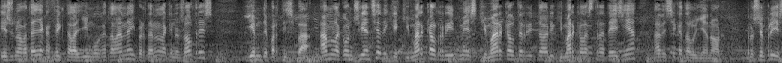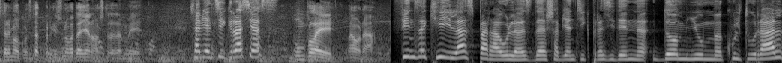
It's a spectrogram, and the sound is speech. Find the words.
és una batalla que afecta la llengua catalana i per tant en la que nosaltres hi hem de participar amb la consciència de que qui marca els ritmes, qui marca el territori, qui marca l'estratègia ha de ser Catalunya Nord. Però sempre hi estarem al costat perquè és una batalla nostra també. Xavi Antic, gràcies. Un plaer, Laura. Fins aquí les paraules de Xavi Antic, president d'Òmnium Cultural,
